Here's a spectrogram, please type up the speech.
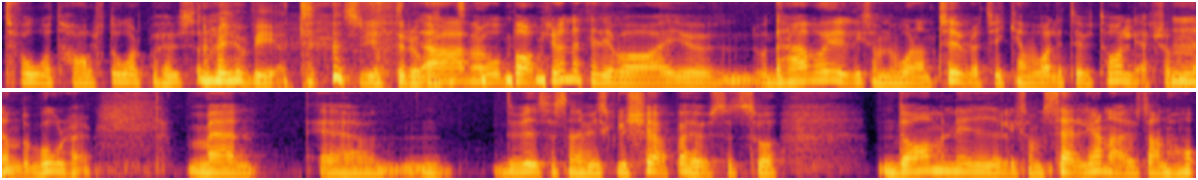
två och ett halvt år på huset. Ja, jag vet. Så jätteroligt. Ja, men och bakgrunden till det var ju, och det här var ju liksom våran tur att vi kan vara lite uthålliga eftersom vi ändå bor här. Men det visade sig när vi skulle köpa huset så damen i liksom säljarna, utan hon,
